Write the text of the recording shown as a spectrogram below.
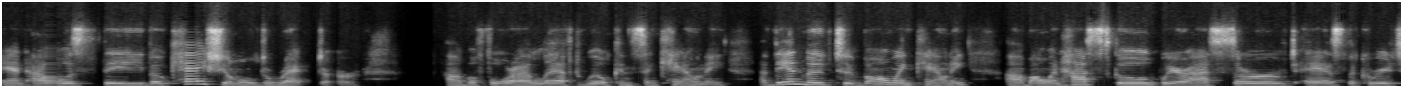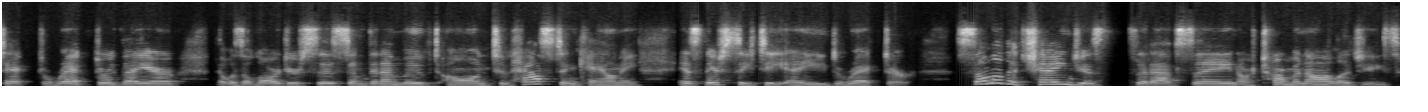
and I was the vocational director uh, before I left Wilkinson County. I then moved to Baldwin County, uh, Baldwin High School, where I served as the career tech director there. That was a larger system. Then I moved on to Houston County as their CTAE director. Some of the changes that I've seen are terminologies.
